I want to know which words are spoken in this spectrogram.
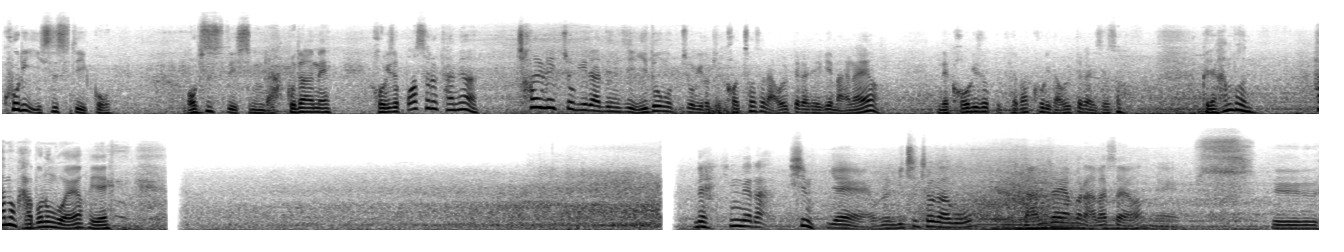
콜이 있을 수도 있고 없을 수도 있습니다. 그 다음에 거기서 버스를 타면 천리 쪽이라든지 이동읍 쪽 이렇게 거쳐서 나올 때가 되게 많아요. 근데 거기서 또 대박콜이 나올 때가 있어서 그냥 한번 한번 가보는 거예요. 예. 네, 힘내라. 힘. 예. 오늘 미친 척하고 남사에 한번 와봤어요. 예. 그,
